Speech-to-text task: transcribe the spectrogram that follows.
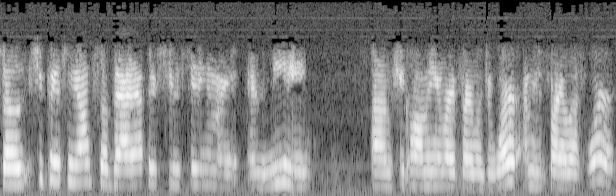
So she pissed me off so bad after she was sitting in my in the meeting. Um, she called me in right before I went to work. I mean, before I left work,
